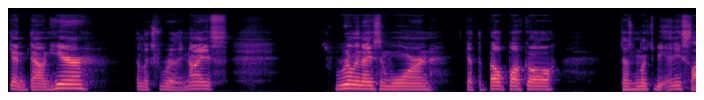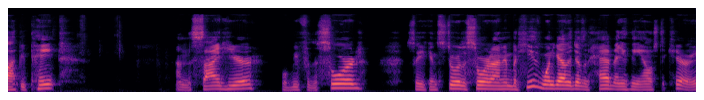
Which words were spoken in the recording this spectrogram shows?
Again, down here, it looks really nice. It's really nice and worn. It's got the belt buckle. Doesn't look to be any sloppy paint. On the side here will be for the sword. So you can store the sword on him, but he's one guy that doesn't have anything else to carry.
